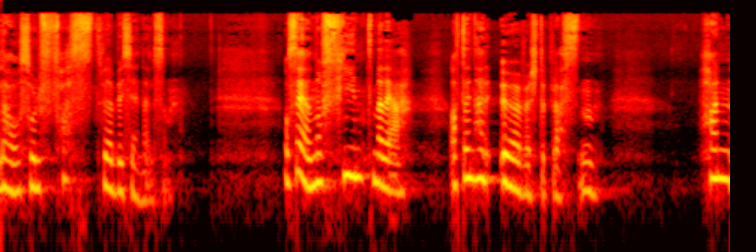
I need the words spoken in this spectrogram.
La oss holde fast ved bekjennelsen. Og så er det noe fint med det at denne øverstepresten han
